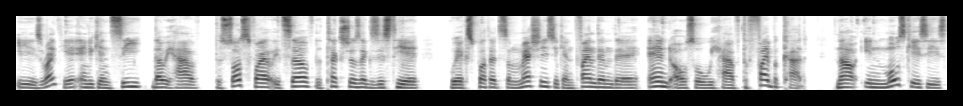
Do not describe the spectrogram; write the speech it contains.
is right here and you can see that we have the source file itself, the textures exist here, we exported some meshes, you can find them there, and also we have the fiber card. Now in most cases,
